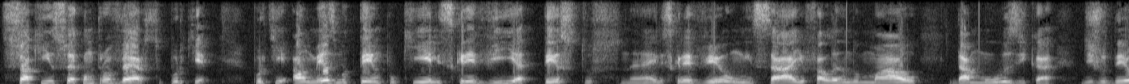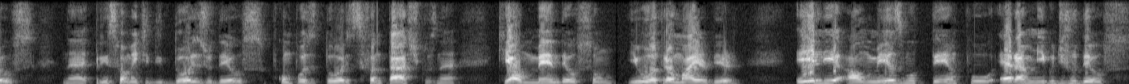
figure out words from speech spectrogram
Só que isso é controverso. Por quê? Porque ao mesmo tempo que ele escrevia textos, né, ele escreveu um ensaio falando mal da música de judeus, né, principalmente de dois judeus, compositores fantásticos, né, que é o Mendelssohn e o outro é o Meyerbeer. Ele ao mesmo tempo era amigo de judeus.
